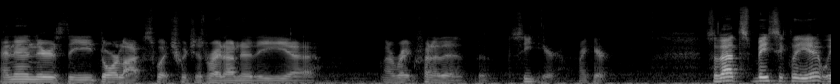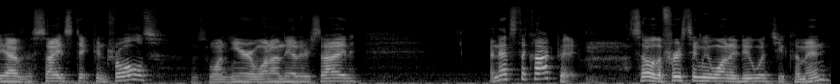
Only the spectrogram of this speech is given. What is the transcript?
And then there's the door lock switch, which is right under the, uh, uh, right in front of the, the seat here, right here. So that's basically it. We have the side stick controls. There's one here and one on the other side. And that's the cockpit. So the first thing we want to do once you come in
